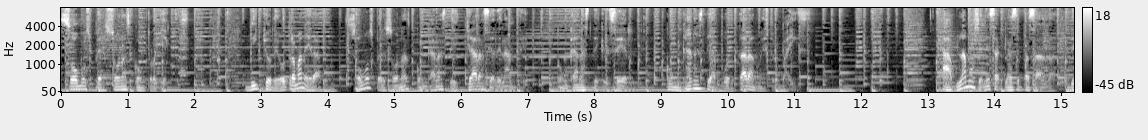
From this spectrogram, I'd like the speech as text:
Somos personas con proyectos. Dicho de otra manera, somos personas con ganas de echar hacia adelante, con ganas de crecer, con ganas de aportar a nuestro país. Hablamos en esa clase pasada de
